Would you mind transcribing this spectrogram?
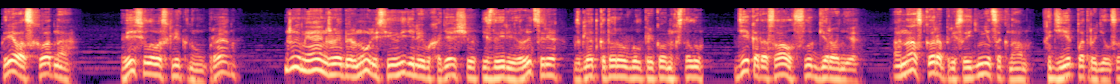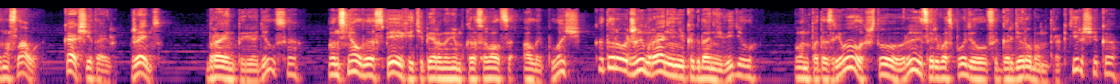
«Превосходно!» – весело воскликнул Брайан. Джимми и Энджи обернулись и увидели выходящего из двери рыцаря, взгляд которого был прикован к столу. Дик отослал слуг Герония. Она скоро присоединится к нам. Дик потрудился на славу. Как считаешь, Джеймс?» Брайан переоделся. Он снял доспех, и теперь на нем красовался алый плащ, которого Джим ранее никогда не видел. Он подозревал, что рыцарь воспользовался гардеробом трактирщика.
